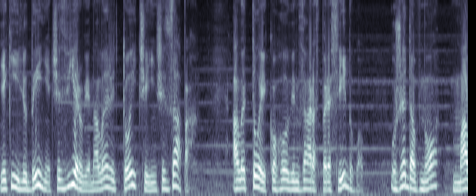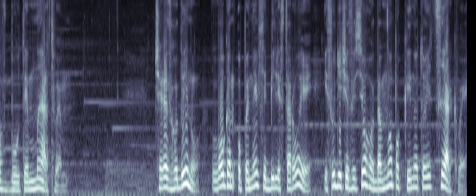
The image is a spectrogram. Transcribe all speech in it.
якій людині чи звірові належить той чи інший запах. Але той, кого він зараз переслідував, уже давно мав бути мертвим. Через годину Логан опинився біля старої і, судячи з усього, давно покинутої церкви.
